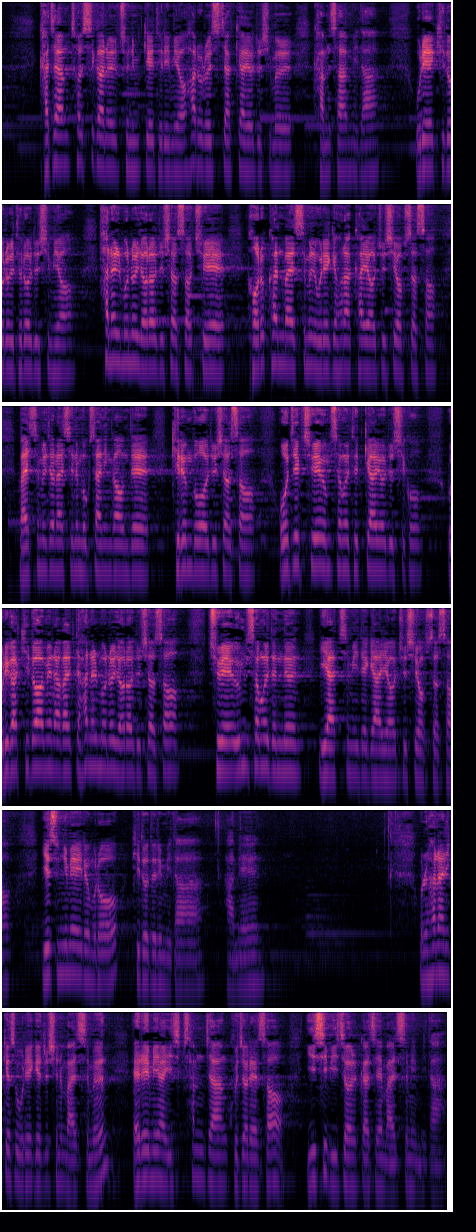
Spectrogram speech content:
가장 첫 시간을 주님께 드리며 하루를 시작해 하여 주심을 감사합니다. 우리의 기도를 들어주시며 하늘 문을 열어주셔서 주의 거룩한 말씀을 우리에게 허락하여 주시옵소서 말씀을 전하시는 목사님 가운데 기름 부어주셔서 오직 주의 음성을 듣게 하여 주시고 우리가 기도하며 나갈 때 하늘 문을 열어주셔서 주의 음성을 듣는 이 아침이 되게 하여 주시옵소서 예수님의 이름으로 기도드립니다. 아멘. 오늘 하나님께서 우리에게 주시는 말씀은 에레미야 23장 9절에서 22절까지의 말씀입니다.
